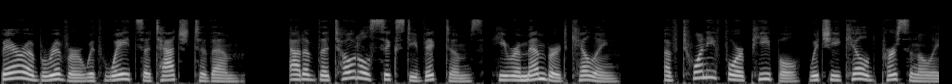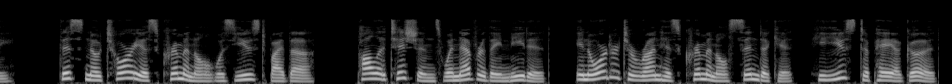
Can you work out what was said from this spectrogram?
Bhairab River with weights attached to them. Out of the total 60 victims, he remembered killing of 24 people, which he killed personally. This notorious criminal was used by the politicians whenever they needed. In order to run his criminal syndicate, he used to pay a good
